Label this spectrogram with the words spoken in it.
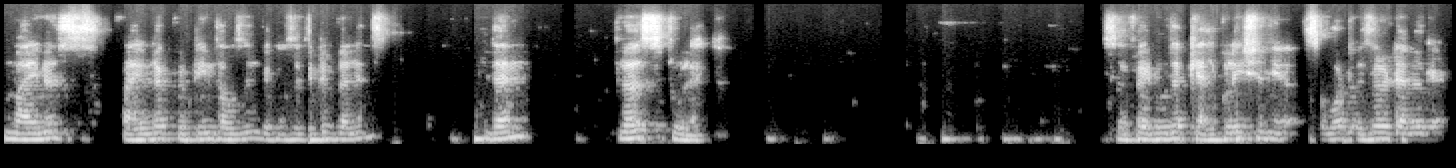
minus 5 lakh 15,000 because it's negative balance. Then plus 2 lakh. So if I do the calculation here, so what result I will get?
